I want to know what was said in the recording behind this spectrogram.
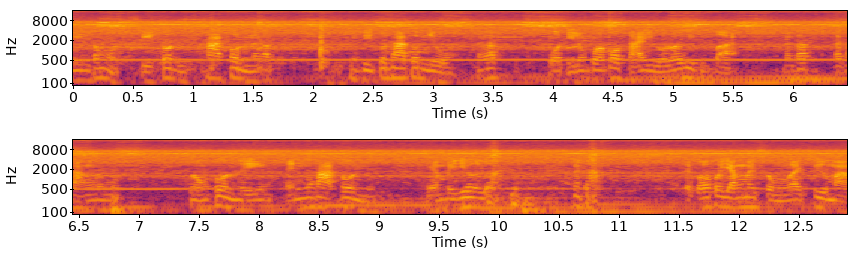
มีทั้งหมดสี่ต้นห้าต้นนะครับมีสี่ต้นห้าต้นอยู่นะครับปกติลุงบอลก็ขายอยู่ร้อยยี่สิบบาทนะครับกระถางหนึ่ง สองต้นเองอันนี้ห้าต้นแถมไปเยอะเลยนะครับ แต่เขาก็ยังไม่ส่งรายชื่อมา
